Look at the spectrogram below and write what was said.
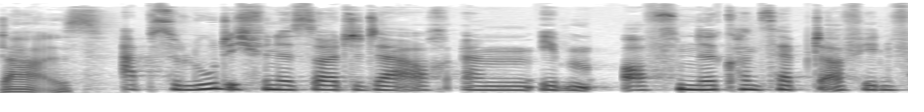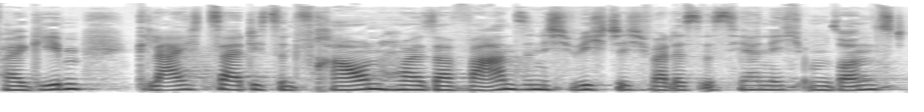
da ist. Absolut. Ich finde, es sollte da auch ähm, eben offene Konzepte auf jeden Fall geben. Gleichzeitig sind Frauenhäuser wahnsinnig wichtig, weil es ist ja nicht umsonst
